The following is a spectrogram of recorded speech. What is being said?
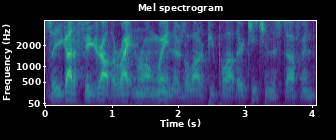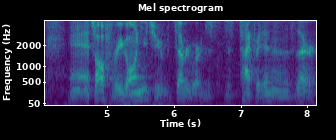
So you got to figure out the right and wrong way. And there's a lot of people out there teaching this stuff, and and it's all free. Go on YouTube. It's everywhere. Just just type it in, and it's there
